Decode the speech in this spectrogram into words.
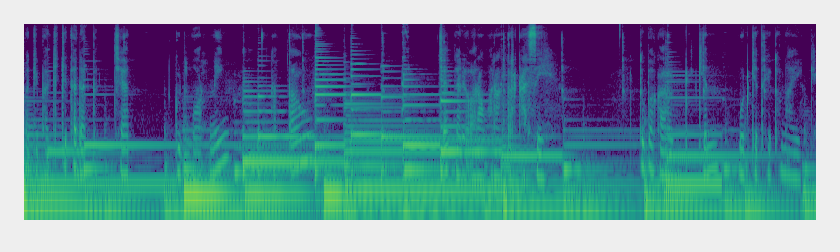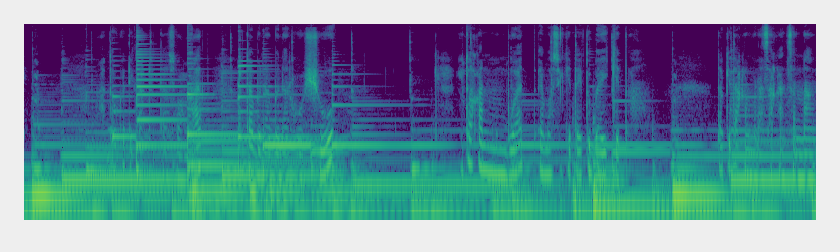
pagi-pagi kita dapat chat good morning atau chat dari orang-orang terkasih. Itu bakal bikin mood kita itu naik. Atau ketika itu akan membuat emosi kita itu baik gitu. Atau kita akan merasakan senang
